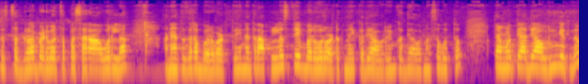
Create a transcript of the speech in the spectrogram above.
तर सगळा बेडवरचा पसारा आवरला आणि आता जरा बरं वाटते नाहीतर आपलंच ते बरोबर वाटत नाही. कधी आवरेन कधी आवरण असं होतं. त्यामुळे ते आधी आवरून घेतलं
